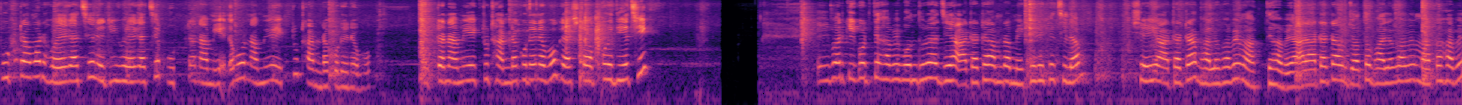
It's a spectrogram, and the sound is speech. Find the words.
পুরটা আমার হয়ে গেছে রেডি হয়ে গেছে। পুরটা নামিয়ে নেব নামিয়ে একটু ঠান্ডা করে নেব। পুরটা নামিয়ে একটু ঠান্ডা করে নেব, গ্যাসটা অফ করে দিয়েছি। এইবার কি করতে হবে বন্ধুরা, যে আটাটা আমরা মেখে রেখেছিলাম, সেই আটাটা ভালোভাবে মাখতে হবে। আর আটাটা যত ভালোভাবে মাখা হবে,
